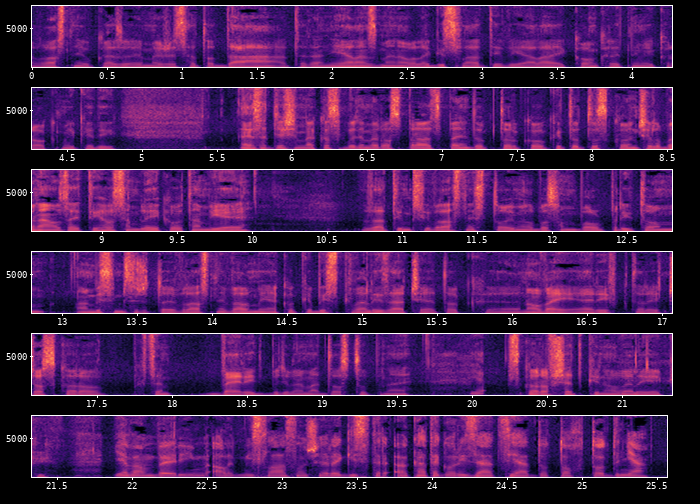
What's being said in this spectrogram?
vlastne ukazujeme, že sa to dá, a teda nie len zmenou legislatívy, ale aj konkrétnymi krokmi, kedy a ja sa teším, ako sa budeme rozprávať s pani doktorkou, keď to tu skončí, lebo naozaj tých 8 liekov tam je za tým si vlastne stojím, lebo som bol pri tom a myslím si, že to je vlastne veľmi ako keby skvelý začiatok e, novej éry, v ktorej čoskoro chcem veriť, budeme mať dostupné ja, skoro všetky nové lieky. Ja vám verím, ale myslela som, že registr, kategorizácia do tohto dňa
